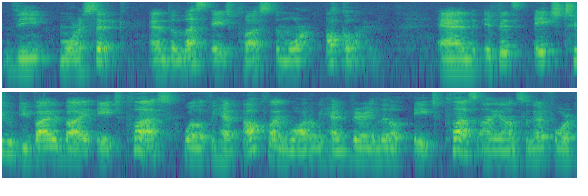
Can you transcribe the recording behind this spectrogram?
the more acidic. And the less H+, the more alkaline. And if it's H2 divided by H+, plus, well, if we have alkaline water, we have very little H plus ions, so therefore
